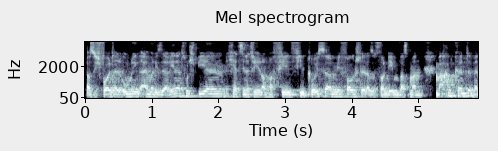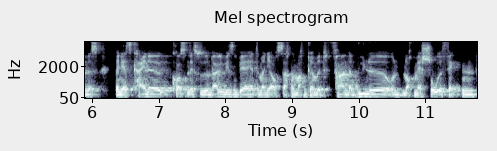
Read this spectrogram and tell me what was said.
Also ich wollte halt unbedingt einmal diese Arena-Tour spielen. Ich hätte sie natürlich noch mal viel, viel größer mir vorgestellt, also von dem, was man machen könnte. Wenn es, wenn jetzt keine Kostenexplosion da gewesen wäre, hätte man ja auch Sachen machen können mit fahrender Bühne und noch mehr Show-Effekten,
